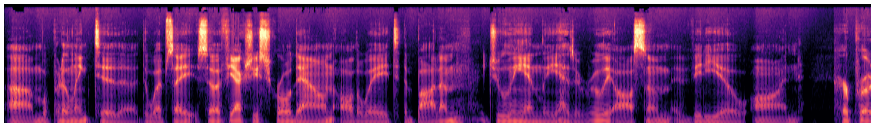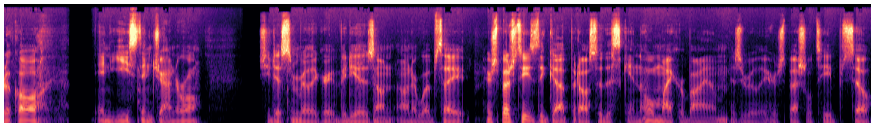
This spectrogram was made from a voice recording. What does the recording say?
Um, we'll put a link to the, the website. So if you actually scroll down all the way to the bottom, Julie Anne Lee has a really awesome video on her protocol and yeast in general. She does some really great videos on, on her website. Her specialty is the gut, but also the skin. The whole microbiome is really her specialty. So,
